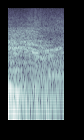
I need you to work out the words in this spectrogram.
Yeah.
